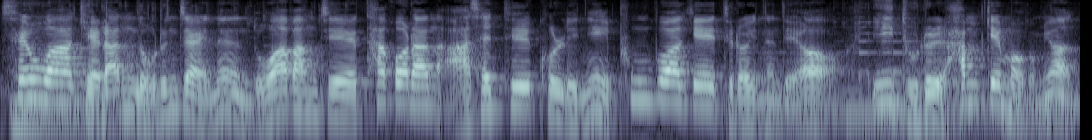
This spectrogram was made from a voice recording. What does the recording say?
새우와 계란 노른자에는 노화 방지에 탁월한 아세틸콜린이 풍부하게 들어있는데요. 이 둘을 함께 먹으면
